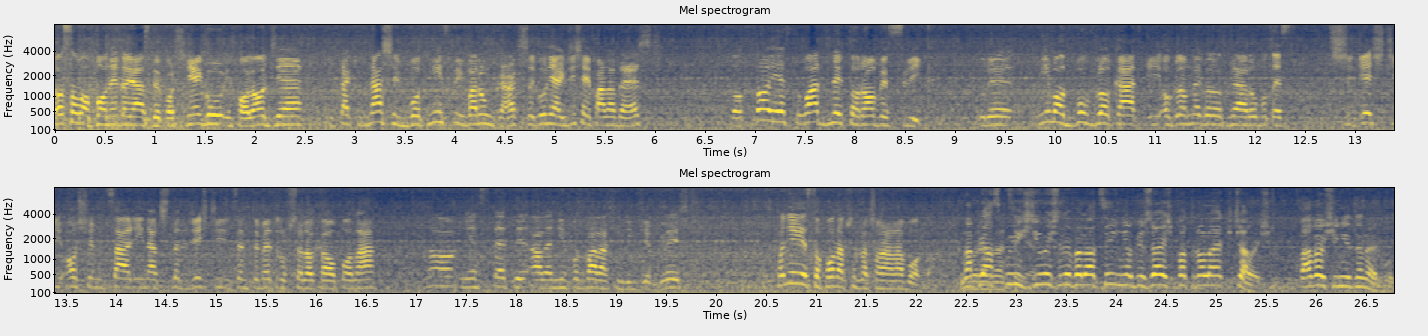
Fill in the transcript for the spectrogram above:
To są opony do jazdy po śniegu i po lodzie i w takich naszych błotnistych warunkach, szczególnie jak dzisiaj pada deszcz, to to jest ładny torowy slick, który mimo dwóch blokad i ogromnego rozmiaru, bo to jest 38 cali na 40 cm szeroka opona, no niestety, ale nie pozwala się nigdzie wgryźć. To nie jest opona przeznaczona na błoto. Na piasku jeździłeś rewelacyjnie, obierzałeś patrola jak chciałeś. Paweł się nie denerwuj,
